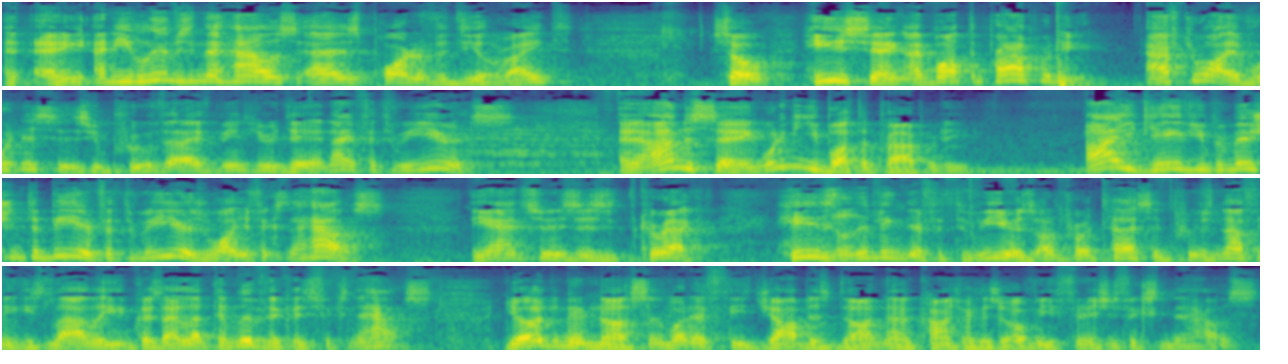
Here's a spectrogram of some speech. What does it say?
and and he, and he lives in the house as part of the deal, right? So he's saying, I bought the property. After all, I have witnesses who prove that I've been here day and night for three years. And I'm saying, what do you mean you bought the property? I gave you permission to be here for three years while you fix the house. The answer is, is correct. His living there for three years unprotested proves nothing. He's loudly because I let him live there because he's fixing the house. Yodim Nasan, what if the job is done, the contract is over, he finishes fixing the house?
